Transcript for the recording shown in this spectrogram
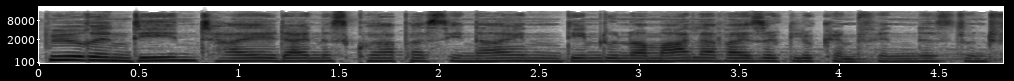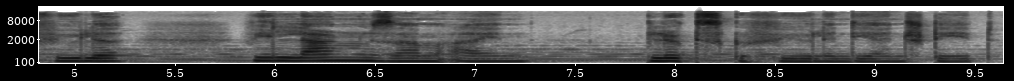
Spüre in den Teil deines Körpers hinein, in dem du normalerweise Glück empfindest und fühle, wie langsam ein Glücksgefühl in dir entsteht.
